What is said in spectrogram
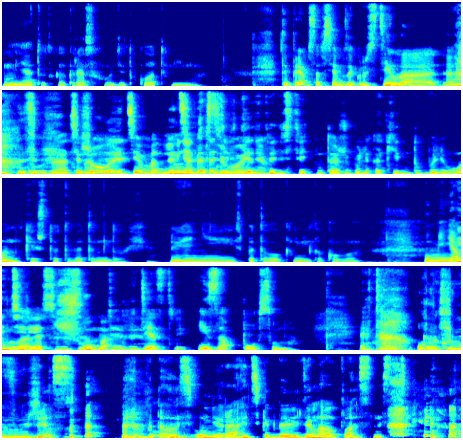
У меня тут как раз ходит кот мимо. Ты прям совсем загрустила. Тяжелая тема для У меня, тебя кстати, сегодня. в детстве действительно тоже были какие-то дубленки, что-то в этом духе. Но я не испытывала к ним никакого У меня интереса, была шуба в детстве из опоссума. Это Какой ужас! Она пыталась умирать, когда видела опасность.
